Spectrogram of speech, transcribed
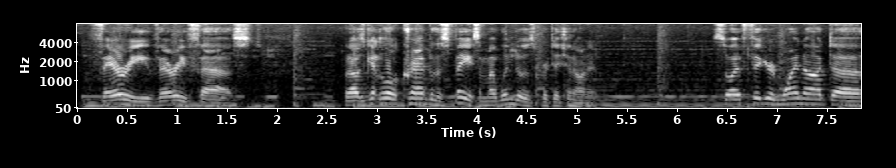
very, very fast. But I was getting a little cramped in the space on my Windows partition on it. So I figured why not uh,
